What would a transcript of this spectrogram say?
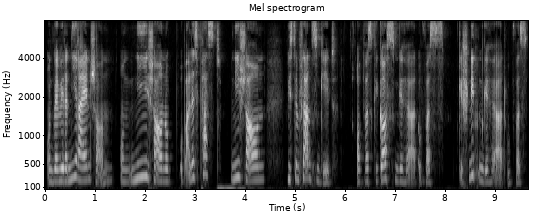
Und wenn wir da nie reinschauen und nie schauen, ob, ob alles passt, nie schauen, wie es den Pflanzen geht, ob was gegossen gehört, ob was geschnitten gehört, ob was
